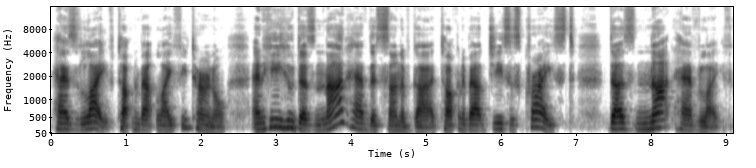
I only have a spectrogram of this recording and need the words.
has life, talking about life eternal, and he who does not have the Son of God, talking about Jesus Christ, does not have life."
